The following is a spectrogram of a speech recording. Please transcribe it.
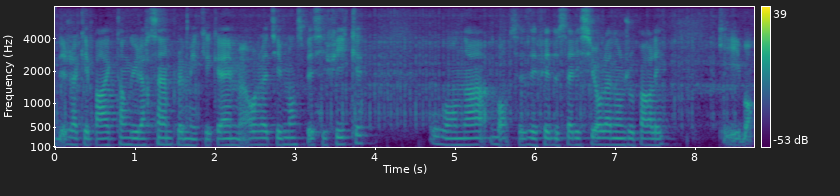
déjà qui est pas rectangulaire simple, mais qui est quand même relativement spécifique. Où on a bon, ces effets de salissure là dont je vous parlais, qui, vont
